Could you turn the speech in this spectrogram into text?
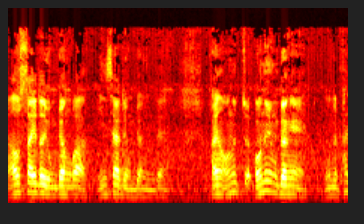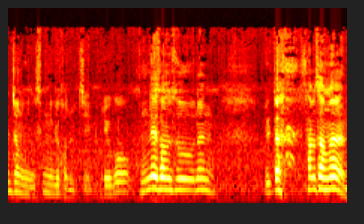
아웃사이더 용병과 인사이더 용병인데 과연 어느 쪽, 어느 용병에 오늘 판정 승리를 거둘지 그리고 국내 선수는 일단 삼성은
